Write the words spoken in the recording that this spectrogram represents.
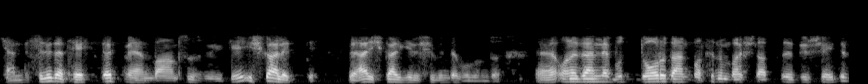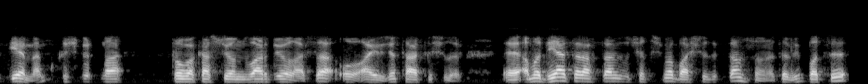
kendisini de tehdit etmeyen bağımsız bir ülkeyi işgal etti veya işgal girişiminde bulundu. E, o nedenle bu doğrudan Batı'nın başlattığı bir şeydir diyemem. Kışkırtma, provokasyon var diyorlarsa o ayrıca tartışılır. E, ama diğer taraftan bu çatışma başladıktan sonra tabii Batı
